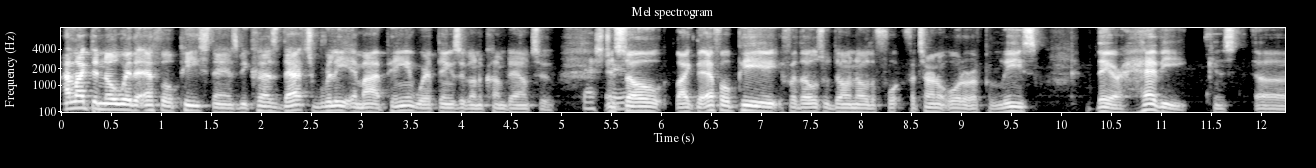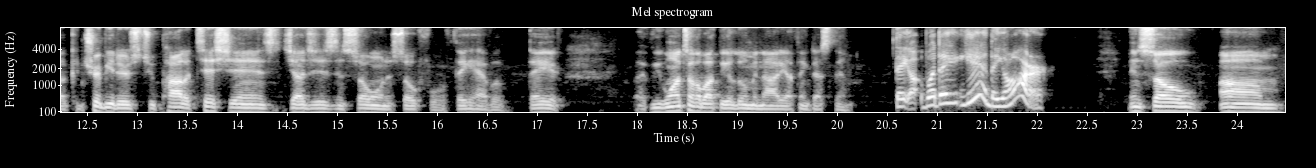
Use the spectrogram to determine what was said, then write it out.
I'd like to know where the FOP stands because that's really, in my opinion, where things are going to come down to. That's true. And so, like the FOP, for those who don't know, the Fraternal Order of Police, they are heavy uh, contributors to politicians, judges, and so on and so forth. They have a they. If you want to talk about the Illuminati, I think that's them. They are, but they yeah, they are. And so, um,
